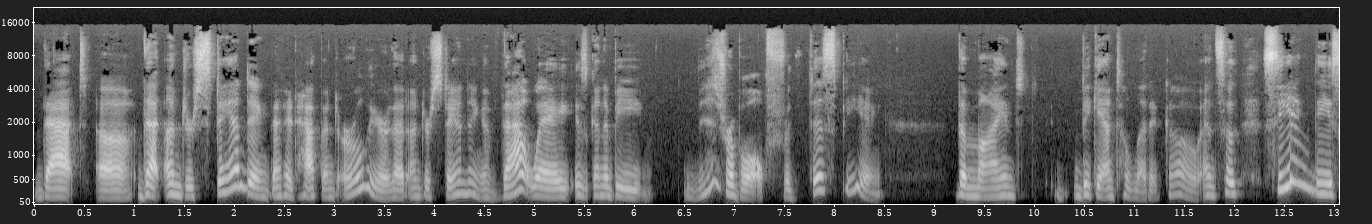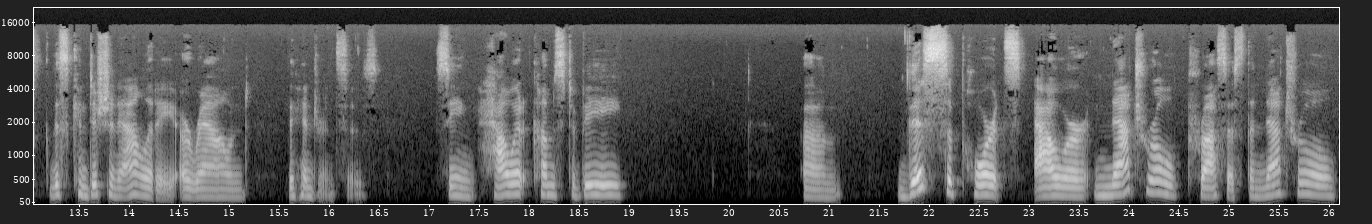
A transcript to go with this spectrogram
that uh, that understanding that had happened earlier, that understanding of that way is going to be miserable for this being, the mind began to let it go. And so seeing these this conditionality around the hindrances, seeing how it comes to be, um, this supports our natural process, the natural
